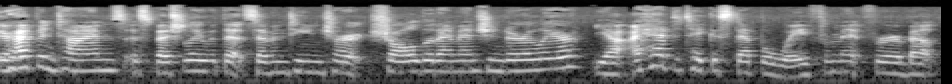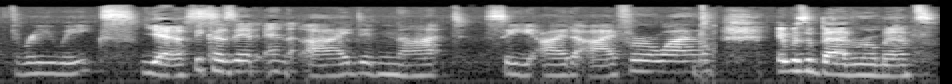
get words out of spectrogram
There have been times, especially with that 17 chart shawl that I mentioned earlier. Yeah, I had to take a step away from it for about three weeks. Yes, Because it and I did not see eye to eye for a while. it was a bad romance.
